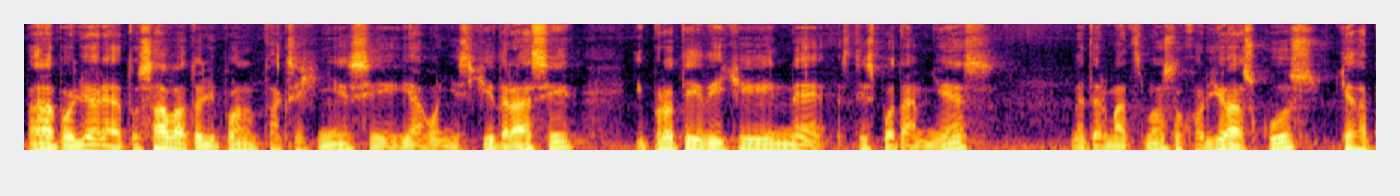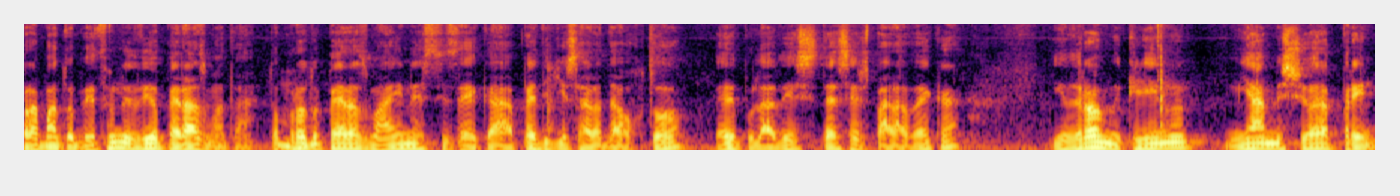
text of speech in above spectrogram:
Πάρα πολύ ωραία. Το Σάββατο λοιπόν θα ξεκινήσει η αγωνιστική δράση. Η πρώτη ειδική είναι στις ποταμιές, με τερματισμό στο χωριό Ασκούς και θα πραγματοποιηθούν δύο περάσματα. Το πρώτο πέρασμα είναι στις 15.48, περίπου δηλαδή στις 4 παρα 10. Οι δρόμοι κλείνουν μία μισή ώρα πριν.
